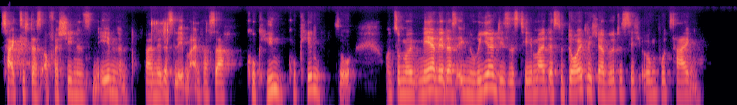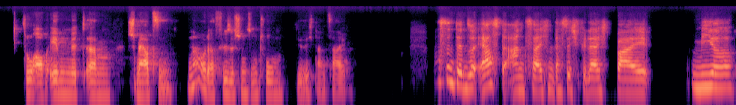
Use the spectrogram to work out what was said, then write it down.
zeigt sich das auf verschiedensten Ebenen, weil mir das Leben einfach sagt, guck hin, guck hin, so. Und so mehr wir das ignorieren, dieses Thema, desto deutlicher wird es sich irgendwo zeigen. So auch eben mit ähm, Schmerzen ne, oder physischen Symptomen, die sich dann zeigen. Was sind denn so erste Anzeichen, dass ich vielleicht bei mir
